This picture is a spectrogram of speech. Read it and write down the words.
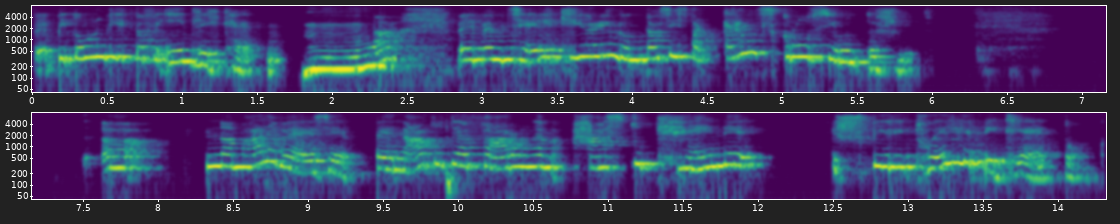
betone liegt auf Ähnlichkeiten. Mhm. Ja? Weil beim Zellclearing, und das ist der ganz große Unterschied, äh, normalerweise bei Nahtoderfahrungen hast du keine spirituelle Begleitung.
